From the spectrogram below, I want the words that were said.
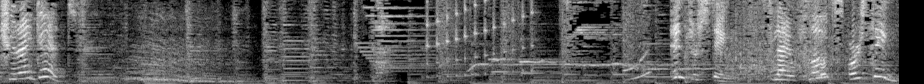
What should I get? Interesting. Slime floats or sink?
